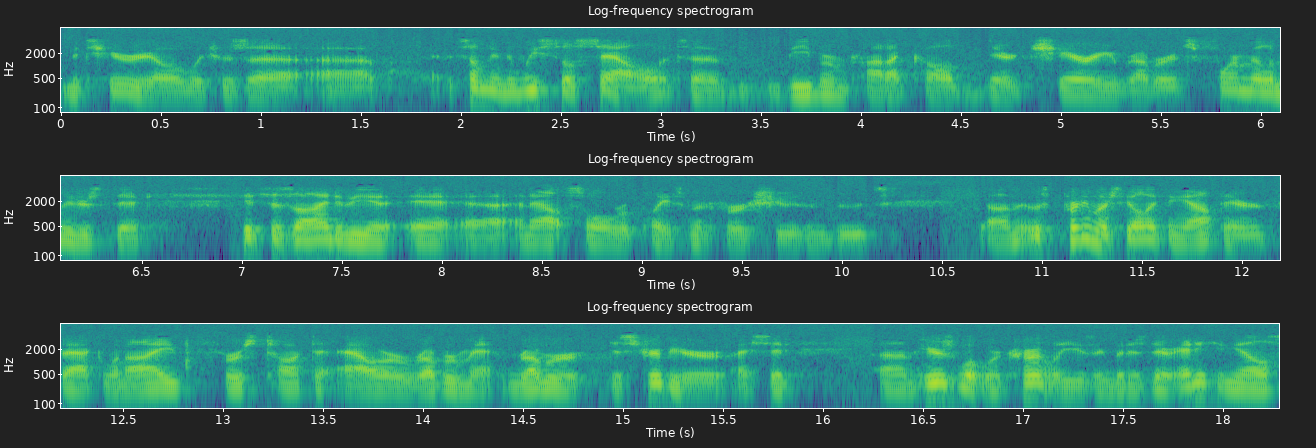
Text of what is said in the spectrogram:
material, which was a, a something that we still sell. It's a Vibram product called their Cherry Rubber. It's four millimeters thick. It's designed to be a, a, an outsole replacement for shoes and boots. Um, it was pretty much the only thing out there. In fact, when I first talked to our rubber rubber distributor, I said, um, "Here's what we're currently using, but is there anything else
